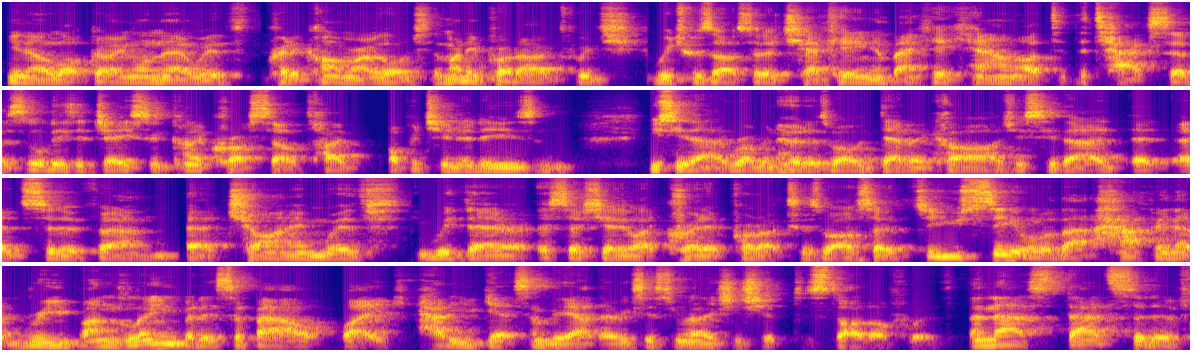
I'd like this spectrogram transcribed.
you know, a lot going on there with Credit Karma. I launched the money product, which which was our sort of checking and banking account, the tax service, all these adjacent kind of cross sell type opportunities. And you see that at Robinhood as well with debit cards. You see that at, at, at sort of um, at Chime with with their associated like credit products as well. So so you see all of that happening, that rebundling, but it's about like how do you get somebody out their existing relationship to start off with, and that's that's sort of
